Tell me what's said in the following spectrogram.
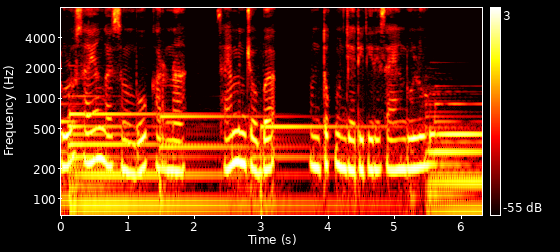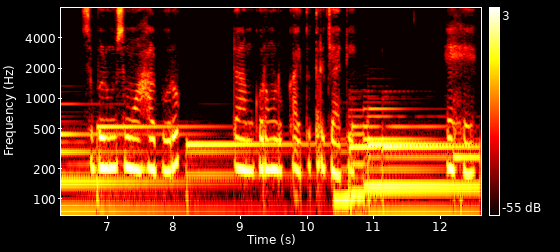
dulu saya gak sembuh karena saya mencoba untuk menjadi diri saya yang dulu. Sebelum semua hal buruk dalam kurung luka itu terjadi. Hehe,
